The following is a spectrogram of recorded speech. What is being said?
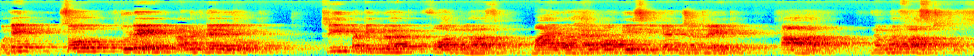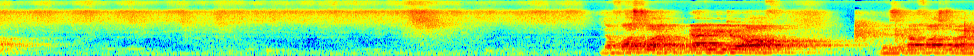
Okay. So, today I will tell you three particular formulas by the help of these we can generate are number first the first one perimeter of this is the first one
